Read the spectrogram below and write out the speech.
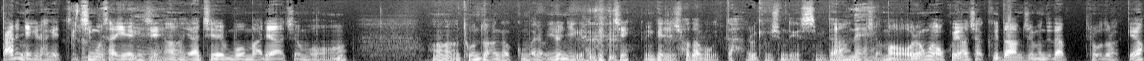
다른 얘기를 하겠지. 그럼요. 친구 사이에, 예. 그지? 어, 야, 쟤뭐 말이야, 저 뭐, 어, 돈도 안 갖고 말이야. 이런 얘기를 하겠지. 그러니까 이제 쳐다보고 있다. 이렇게 보시면 되겠습니다. 네. 자, 뭐 어려운 건 없고요. 자, 그 다음 질문 대답 들어보도록 할게요.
